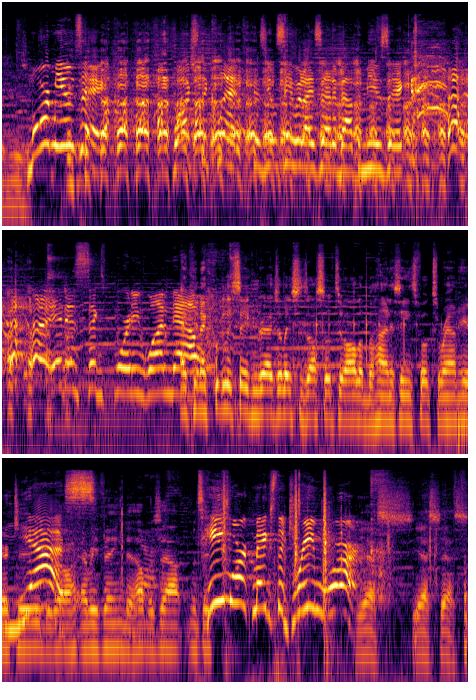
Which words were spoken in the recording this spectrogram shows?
They're giving you the music. More music. Watch the clip because you'll see what I said about the music. it is 641 And now. can I quickly say congratulations also to all the behind the scenes folks around here too. all- Yes. everything to help us out with this. Teamwork makes the dream work. Yes, yes, yes.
